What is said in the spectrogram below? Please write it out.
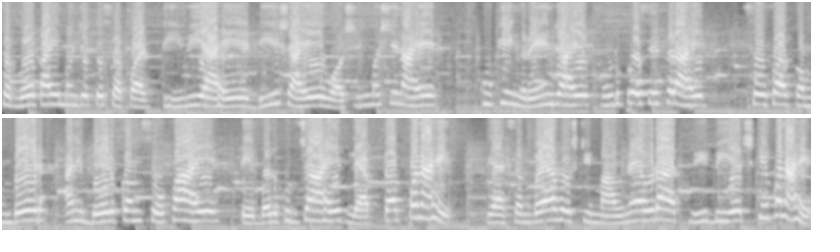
सगळं काही म्हणजे तो सपाट टीव्ही आहे डिश आहे वॉशिंग मशीन आहे कुकिंग रेंज आहे फूड प्रोसेसर आहे सोफा कम बेड आणि बेड कम सोफा आहे टेबल खुर्च्या आहेत लॅपटॉप पण आहे. या सगळ्या गोष्टी मावण्या एवढा थ्री बी एच के पण आहे.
